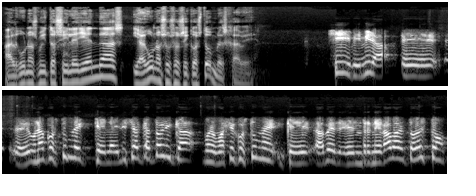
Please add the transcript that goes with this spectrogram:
algunos mitos y leyendas y algunos usos y costumbres, Javi. Sí, mira, eh, eh, una costumbre que la Iglesia Católica, bueno, más que costumbre, que, a ver, eh, renegaba de todo esto,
